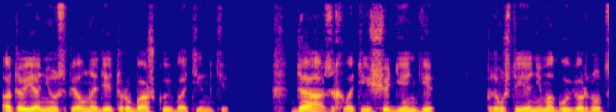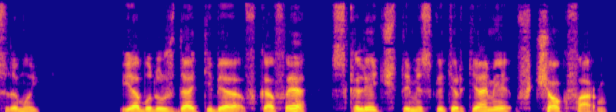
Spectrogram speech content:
А то я не успел надеть рубашку и ботинки. Да, захвати еще деньги, потому что я не могу вернуться домой. Я буду ждать тебя в кафе с клетчатыми скатертями в Чок-фарм.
